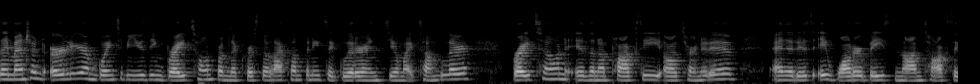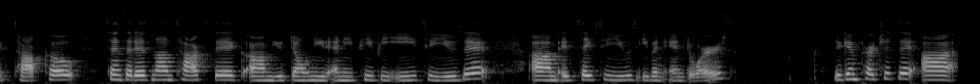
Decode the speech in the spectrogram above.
As I mentioned earlier, I'm going to be using Brite Tone from the Crystalac company to glitter and seal my tumbler. Brite Tone is an epoxy alternative and it is a water-based non-toxic top coat. Since it is non-toxic, um, you don't need any PPE to use it. Um, it's safe to use even indoors. You can purchase it at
